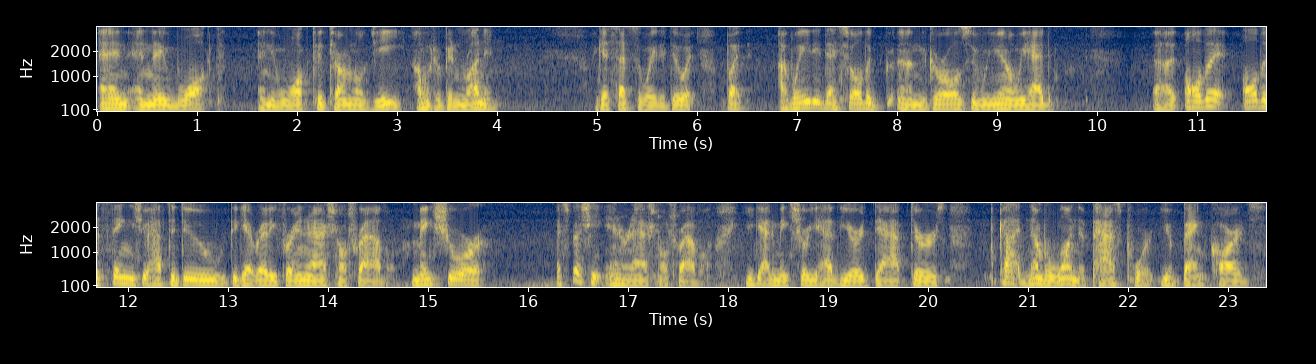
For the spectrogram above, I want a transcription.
And and they walked and they walked to Terminal G. I would have been running. I guess that's the way to do it. But I waited. I saw the um, the girls. We you know, we had uh, all the all the things you have to do to get ready for international travel. Make sure, especially international travel, you got to make sure you have your adapters. God, number one, the passport, your bank cards,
